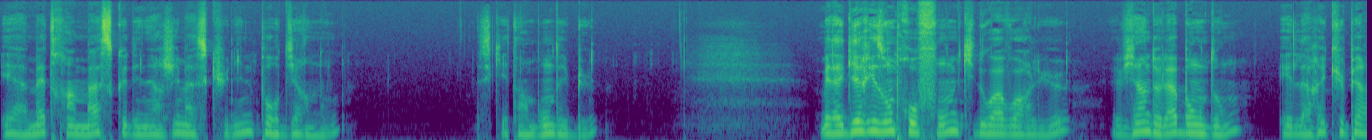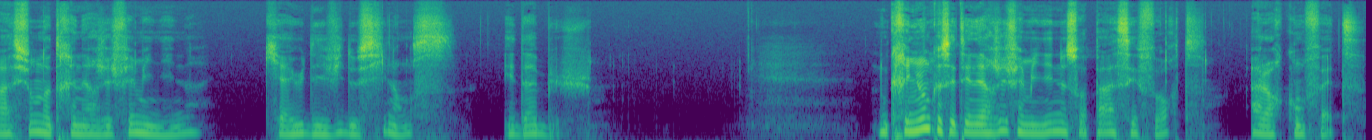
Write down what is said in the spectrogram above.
et à mettre un masque d'énergie masculine pour dire non, ce qui est un bon début. Mais la guérison profonde qui doit avoir lieu vient de l'abandon et de la récupération de notre énergie féminine qui a eu des vies de silence et d'abus. Nous craignons que cette énergie féminine ne soit pas assez forte, alors qu'en fait,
